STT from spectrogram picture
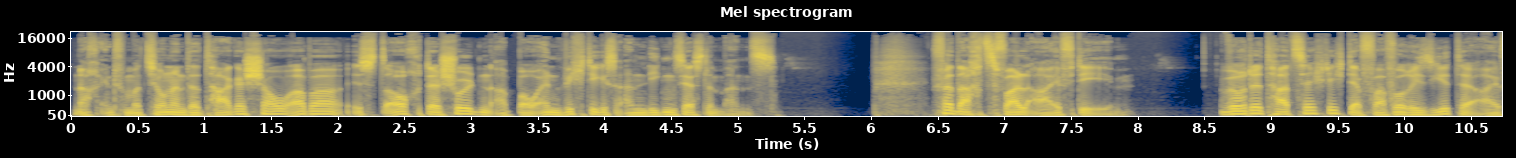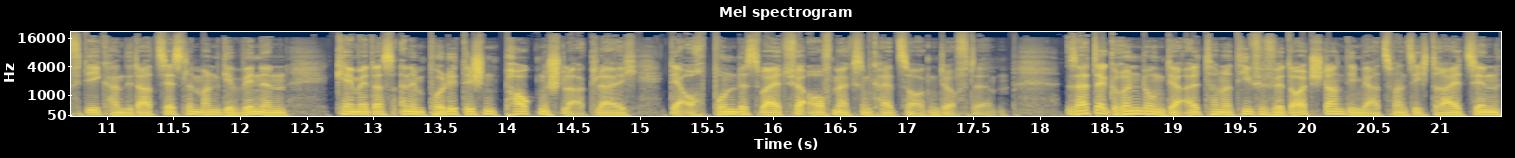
Nach Informationen der Tagesschau aber ist auch der Schuldenabbau ein wichtiges Anliegen Sesselmanns. Verdachtsfall AfD. Würde tatsächlich der favorisierte AfD-Kandidat Sesselmann gewinnen, käme das einem politischen Paukenschlag gleich, der auch bundesweit für Aufmerksamkeit sorgen dürfte. Seit der Gründung der Alternative für Deutschland im Jahr 2013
